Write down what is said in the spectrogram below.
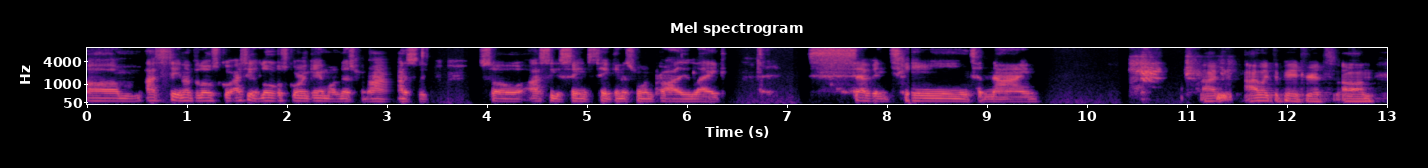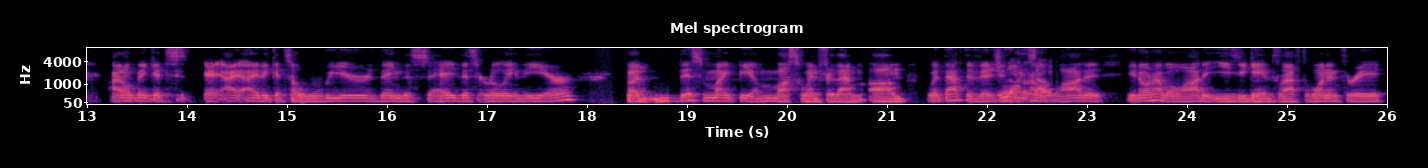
Um, I see another low score. I see a low scoring game on this one, honestly. So I see the Saints taking this one probably like seventeen to nine. I I like the Patriots. Um, I don't think it's I, I think it's a weird thing to say this early in the year, but this might be a must win for them. Um, with that division, you don't have a lot of you don't have a lot of easy games left. One and three.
